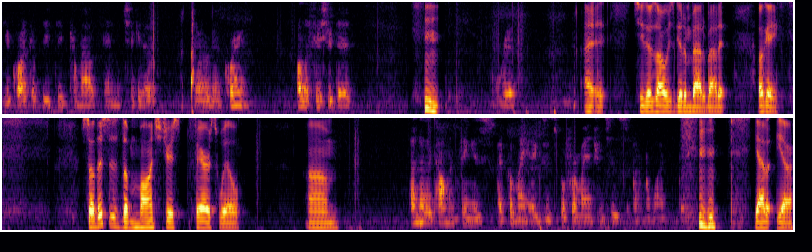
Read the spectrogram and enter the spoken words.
the aquatic update did come out, and check it out. Got an aquarium. All the fish are dead. Hmm. Rip. I see. There's always good and bad about it. Okay. So this is the monstrous Ferris wheel. Um, Another common thing is I put my exits before my entrances. I don't know why. Yeah, yeah.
